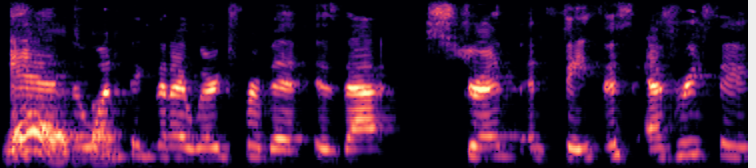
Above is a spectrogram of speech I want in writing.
Yeah, and the fun. one thing that I learned from it is that strength and faith is everything.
